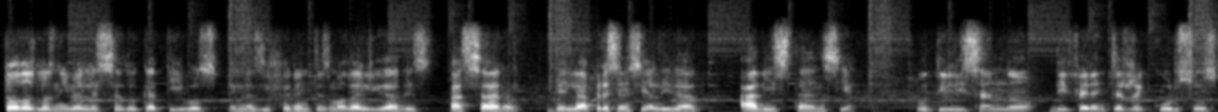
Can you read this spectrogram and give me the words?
todos los niveles educativos en las diferentes modalidades pasaron de la presencialidad a distancia, utilizando diferentes recursos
